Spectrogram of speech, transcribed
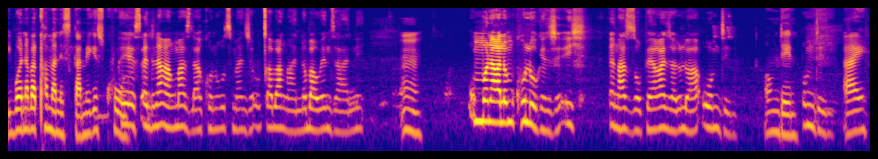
ibona abaqhama nesigameko esikhulu. yes and nangangimazi la khona ukuthi manje ucabangani noba wenzani Mm. Umonakalo omkhulu-ke nje ish engazi zobheka kanjani lwa womndeni Umndeni. umndeni Hayi,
